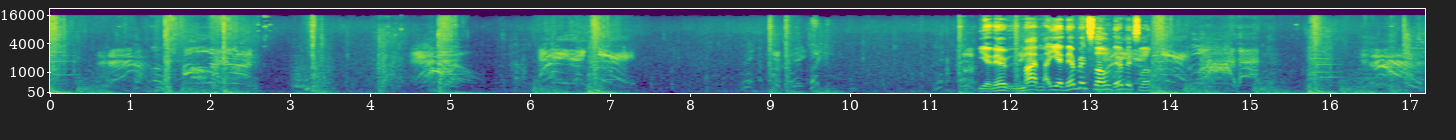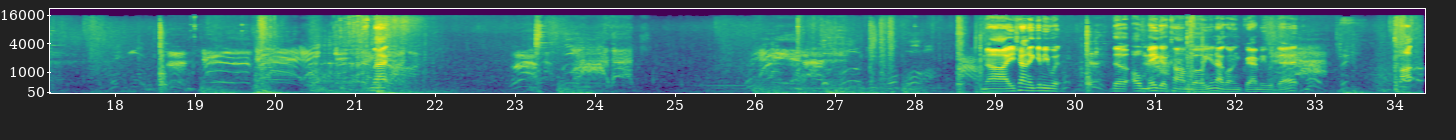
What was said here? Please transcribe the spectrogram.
Yeah, they're my, my yeah, they're a bit slow. They're a bit slow. Nah, you trying to give me with the Omega combo. You're not going to grab me with that. Pop.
